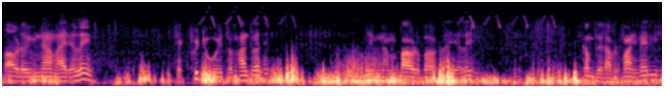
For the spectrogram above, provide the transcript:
પાવડો એમ નામ હારે લઈને ચેક ફૂટ્યું હોય તો હાંતવા થાય એમના આમ પાવડો બાવડો અહીંયા લઈને કમ્પ્લીટ આપણે પાણી ફેરવી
